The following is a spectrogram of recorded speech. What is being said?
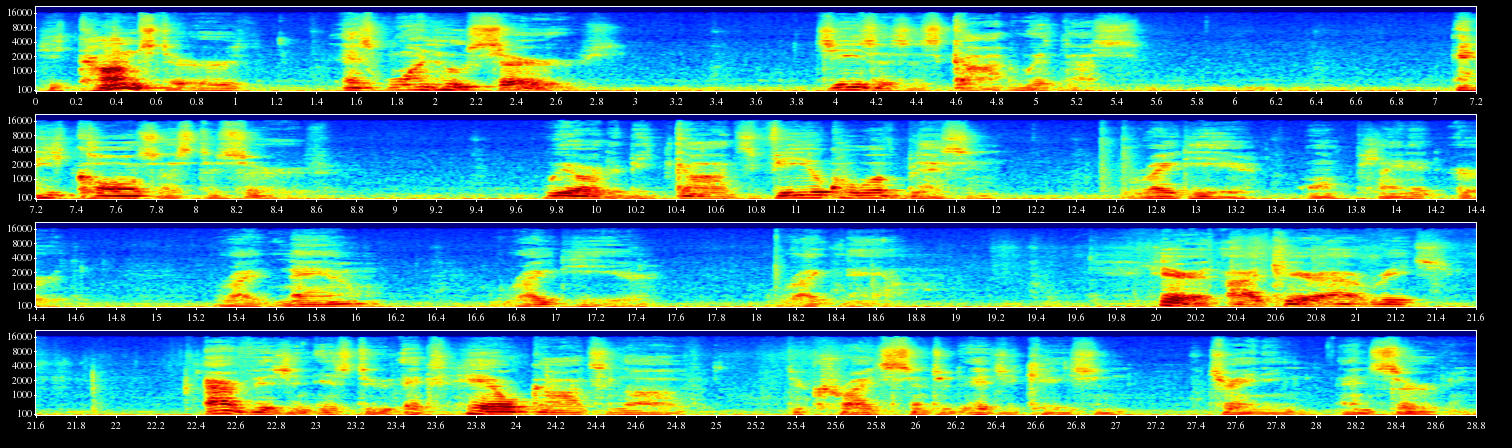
He comes to earth as one who serves. Jesus is God with us, and he calls us to serve. We are to be God's vehicle of blessing right here on planet Earth, right now, right here, right now. Here at I Care Outreach, our vision is to exhale God's love through Christ centered education, training, and serving.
